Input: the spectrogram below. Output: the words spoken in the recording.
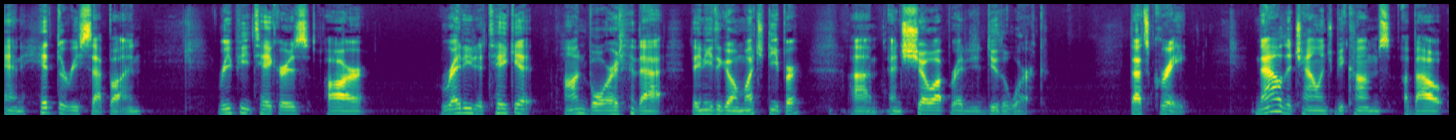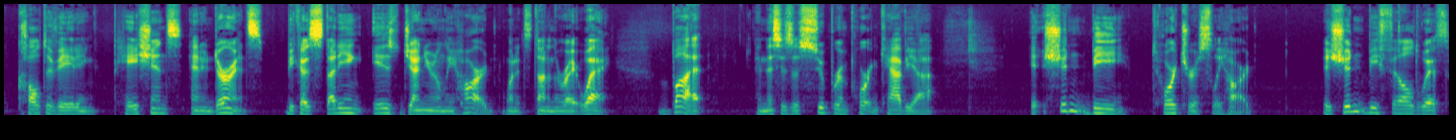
and hit the reset button, repeat takers are ready to take it on board that they need to go much deeper um, and show up ready to do the work. That's great. Now the challenge becomes about cultivating patience and endurance because studying is genuinely hard when it's done in the right way. But, and this is a super important caveat, it shouldn't be torturously hard. It shouldn't be filled with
